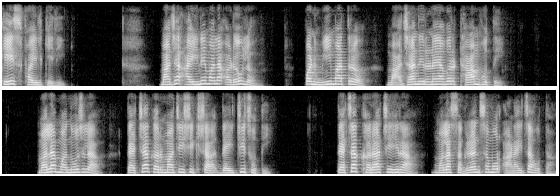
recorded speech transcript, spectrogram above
केस फाईल केली. माझ्या आईने मला अडवलं पण मी मात्र माझ्या निर्णयावर ठाम होते. मला मनोजला त्याच्या कर्माची शिक्षा द्यायचीच होती. त्याचा खरा चेहरा मला सगळ्यांसमोर आणायचा होता.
